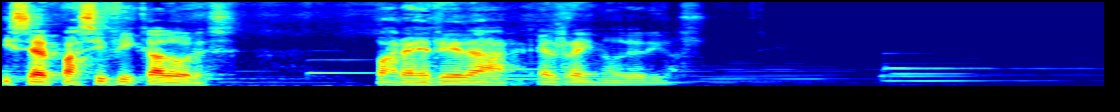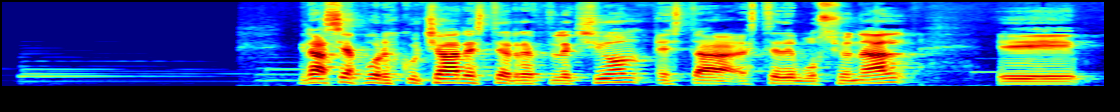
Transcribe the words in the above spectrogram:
y ser pacificadores para heredar el reino de Dios. Gracias por escuchar esta reflexión, esta, este devocional. Eh,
